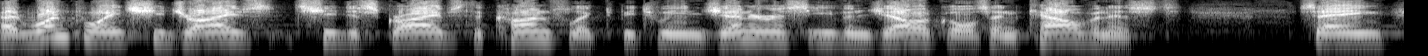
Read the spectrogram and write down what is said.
At one point, she, drives, she describes the conflict between generous evangelicals and Calvinists, saying,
